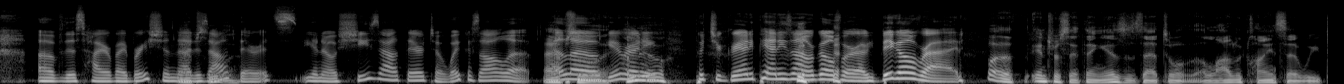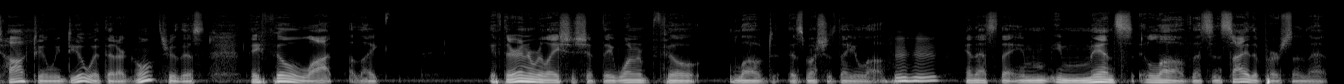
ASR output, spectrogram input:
of this higher vibration that is Absolutely. out there it's you know she's out there to wake us all up Absolutely. hello get ready Hello. put your granny panties on we're going for a big old ride Well, the interesting thing is, is that a lot of the clients that we talk to and we deal with that are going through this, they feel a lot like if they're in a relationship, they want to feel loved as much as they love, mm-hmm. And that's the Im- immense love that's inside the person. That,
